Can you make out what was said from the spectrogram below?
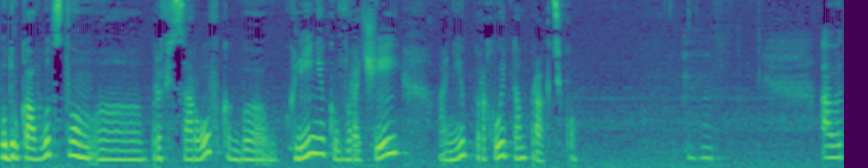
под руководством профессоров, как бы клиник, врачей, они проходят там практику. А вот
